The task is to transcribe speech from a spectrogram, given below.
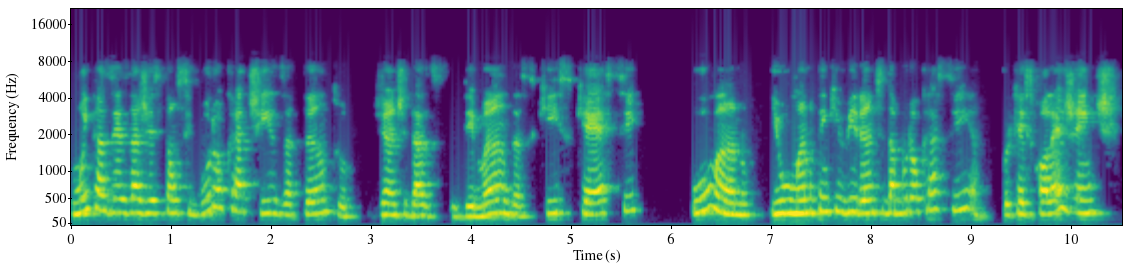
muitas vezes a gestão se burocratiza tanto diante das demandas que esquece o humano, e o humano tem que vir antes da burocracia, porque a escola é gente,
